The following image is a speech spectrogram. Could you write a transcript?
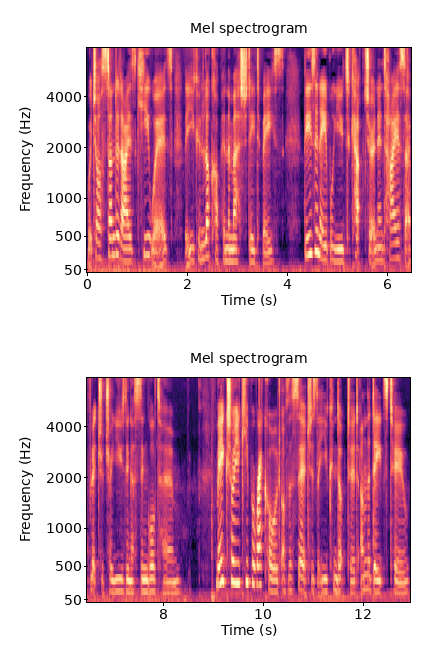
which are standardized keywords that you can look up in the MeSH database. These enable you to capture an entire set of literature using a single term. Make sure you keep a record of the searches that you conducted and the dates too.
